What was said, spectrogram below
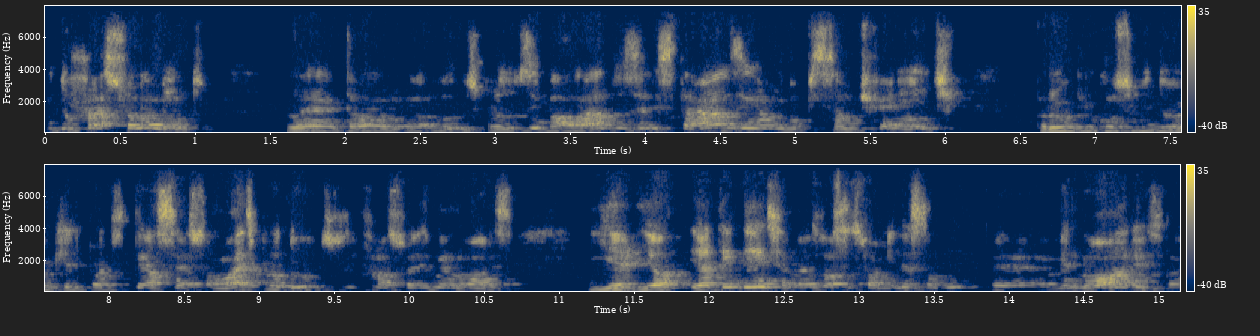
e do fracionamento. Né? Então, os produtos embalados, eles trazem uma opção diferente, para o consumidor que ele pode ter acesso a mais produtos em frações menores. E é, e é, é a tendência, né? as nossas famílias são é, menores, né?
